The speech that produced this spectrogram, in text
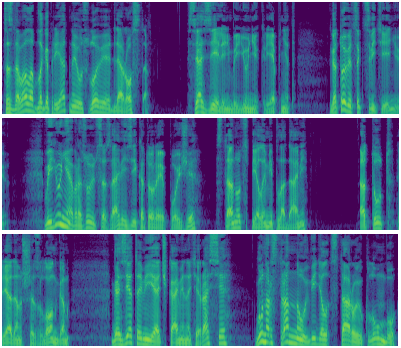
создавало благоприятные условия для роста. Вся зелень в июне крепнет, готовится к цветению. В июне образуются завязи, которые позже станут спелыми плодами. А тут, рядом с шезлонгом, газетами и очками на террасе, Гуннар странно увидел старую клумбу,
